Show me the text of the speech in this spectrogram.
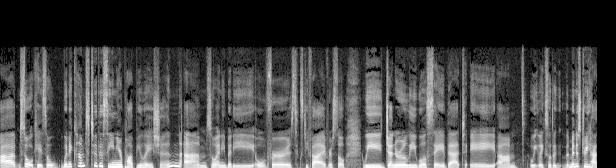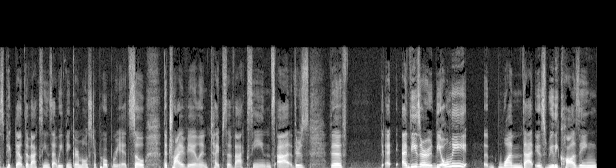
Uh, so okay, so when it comes to the senior population, um, so anybody over sixty-five or so, we generally will say that a um, we like so the the ministry has picked out the vaccines that we think are most appropriate. So the trivalent types of vaccines. Uh, there's the and these are the only uh, one that is really causing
